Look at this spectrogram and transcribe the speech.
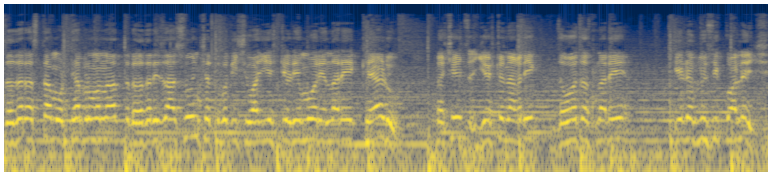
सदर रस्ता मोठ्या प्रमाणात रहदारीचा असून छत्रपती शिवाजी स्टेडियमवर येणारे खेळाडू तसेच ज्येष्ठ नागरिक जवळच असणारे K W C college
